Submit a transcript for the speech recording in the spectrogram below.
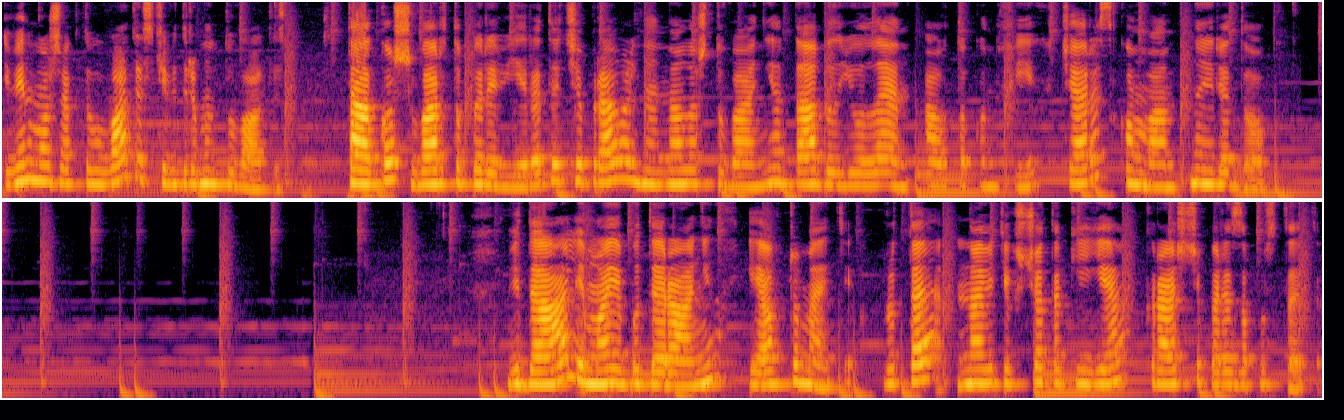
і він може активуватись чи відремонтуватись. Також варто перевірити, чи правильне налаштування WLAN AutoConfig через командний рядок. В ідеалі має бути ранінг і автометік, проте, навіть якщо такі є, краще перезапустити.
